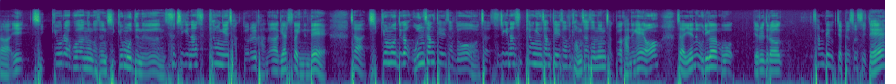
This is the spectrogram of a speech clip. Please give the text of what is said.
자, 이 직교라고 하는 것은 직교 모드는 수직이나 수평의 작도를 가능하게 할 수가 있는데 자, 직교 모드가 온 상태에서도 자, 수직이나 수평인 상태에서도 경사선은 작도가 가능해요. 자, 얘는 우리가 뭐 예를 들어 상대 극좌표 썼을 때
